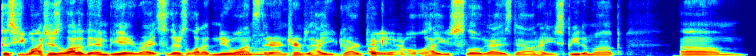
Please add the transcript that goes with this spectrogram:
because he watches a lot of the NBA, right? So there's a lot of nuance mm-hmm. there in terms of how you guard oh, pick oh, yeah. and roll, how you slow guys down, how you speed them up. Um,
